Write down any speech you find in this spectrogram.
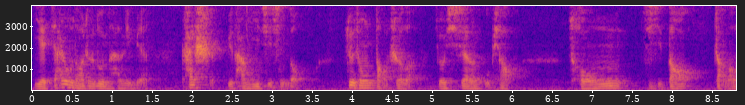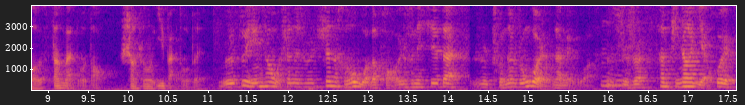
也加入到这个论坛里面，开始与他们一起行动，最终导致了游戏站的股票从几刀涨到了三百多刀，上升了一百多倍。我觉得最影响我深的就是，真的很多我的朋友，就是那些在就是纯的中国人，在美国，只是他们平常也会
